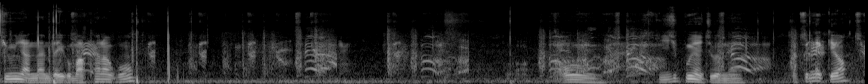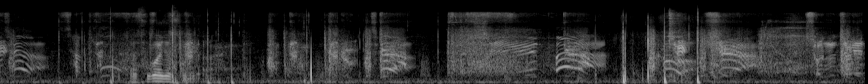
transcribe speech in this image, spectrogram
기분이 안 난다 이거 막판하고 어우 20분이나 찍었네 자 끝낼게요 자 수고하셨습니다 전장의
